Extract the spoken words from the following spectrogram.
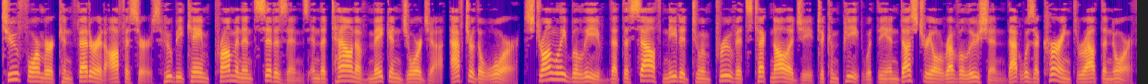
two former Confederate officers who became prominent citizens in the town of Macon, Georgia, after the war, strongly believed that the South needed to improve its technology to compete with the Industrial Revolution that was occurring throughout the North.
